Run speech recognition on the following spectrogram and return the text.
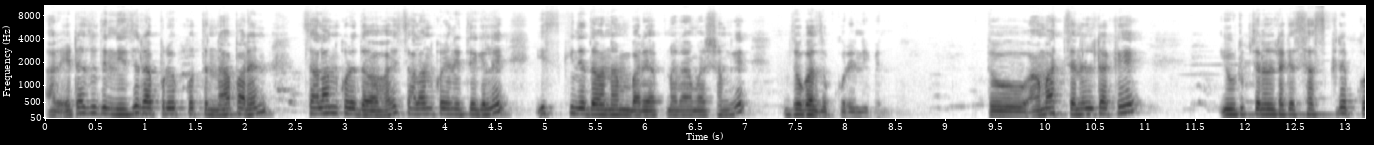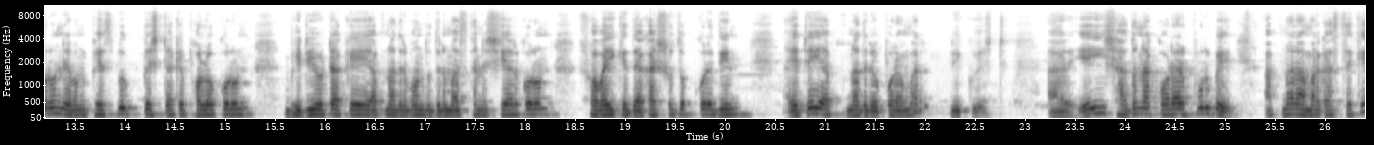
আর এটা যদি নিজেরা প্রয়োগ করতে না পারেন, চালান করে দেওয়া হয়। চালান করে নিতে গেলে স্ক্রিনে দেওয়া নাম্বারে আপনারা আমার সঙ্গে যোগাযোগ করে নেবেন। তো আমার চ্যানেলটাকে ইউটিউব চ্যানেলটাকে সাবস্ক্রাইব করুন এবং ফেসবুক পেজটাকে ফলো করুন। ভিডিওটাকে আপনাদের বন্ধুদের মাঝখানে শেয়ার করুন। সবাইকে দেখার সুযোগ করে দিন। এটাই আপনাদের ওপর আমার রিকোয়েস্ট আর এই সাধনা করার পূর্বে আপনারা আমার কাছ থেকে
